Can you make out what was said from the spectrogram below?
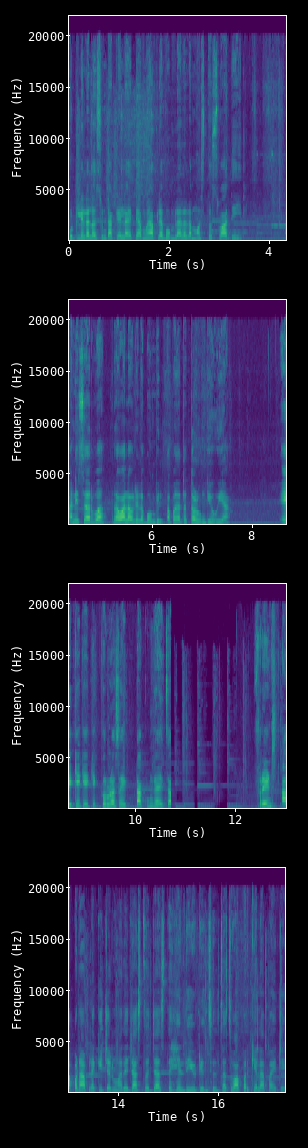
कुटलेला लसूण टाकलेला आहे. त्यामुळे आपल्या बोंबलाला मस्त स्वाद येईल. आणि सर्व रवा लावलेला बोंबील आपण आता तळून घेऊया. एक एक एक एक करून असं एक टाकून घ्यायचा. फ्रेंड्स आपण आपल्या किचनमध्ये जास्तीत जास्त हेल्दी युटेन्सिलचाच वापर केला पाहिजे.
